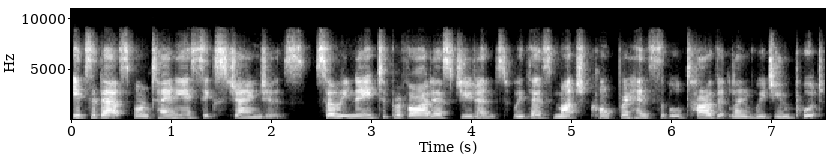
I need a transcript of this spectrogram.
It's about spontaneous exchanges, so we need to provide our students with as much comprehensible target language input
